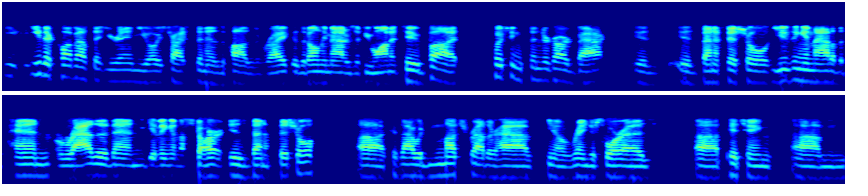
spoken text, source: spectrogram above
either clubhouse that you're in, you always try to spin it as a positive, right? Because it only matters if you want it to. But pushing Syndergaard back is is beneficial. Using him out of the pen rather than giving him a start is beneficial because uh, I would much rather have you know Ranger Suarez uh, pitching um,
